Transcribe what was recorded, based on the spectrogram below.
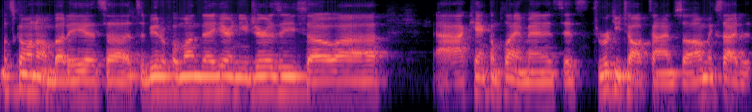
What's going on, buddy? It's uh, it's a beautiful Monday here in New Jersey, so uh, I can't complain, man. It's it's rookie talk time, so I'm excited.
